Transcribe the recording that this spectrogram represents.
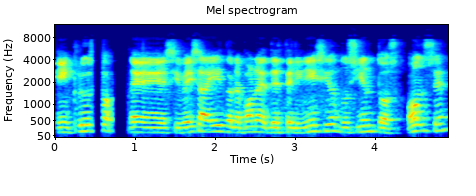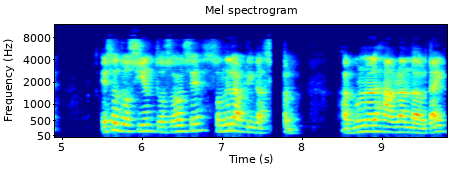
Incluso, eh, si veis ahí donde pone desde el inicio, 211, esos 211 son de la aplicación. Algunos les habrán dado like,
